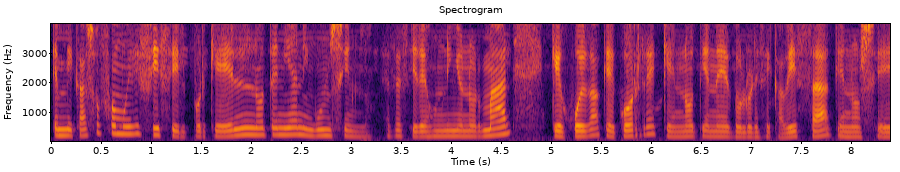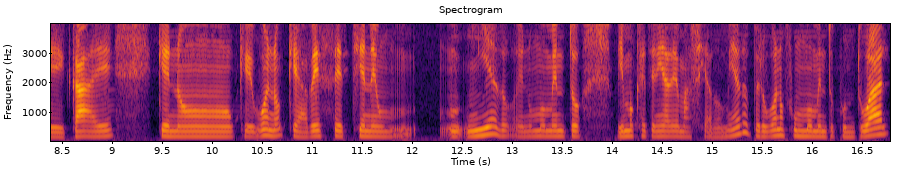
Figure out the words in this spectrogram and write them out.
En mi caso fue muy difícil porque él no tenía ningún signo, es decir, es un niño normal que juega, que corre, que no tiene dolores de cabeza, que no se cae, que no, que bueno, que a veces tiene un, miedo. En un momento vimos que tenía demasiado miedo, pero bueno, fue un momento puntual.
